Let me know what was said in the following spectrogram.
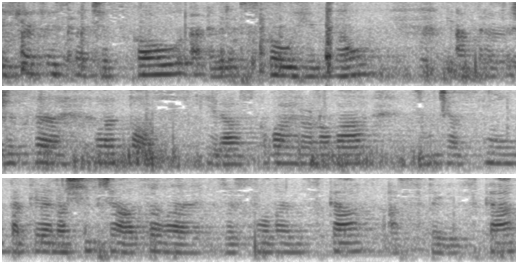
Vyslechli jsme českou a evropskou hymnu a protože se letos Jiráskova Hronová zúčastní také naši přátelé ze Slovenska a z Finska,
